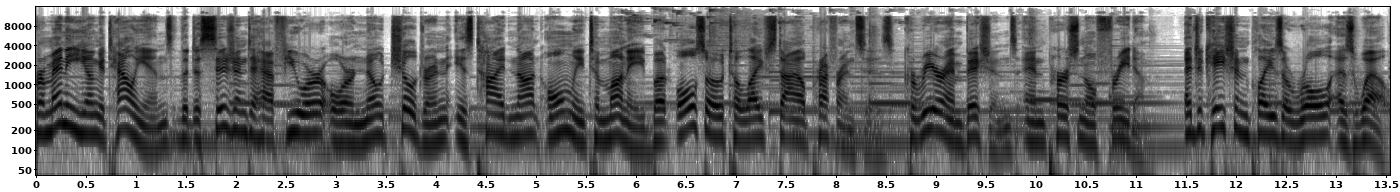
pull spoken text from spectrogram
For many young Italians, the decision to have fewer or no children is tied not only to money but also to lifestyle preferences, career ambitions, and personal freedom. Education plays a role as well.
